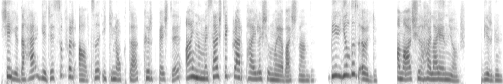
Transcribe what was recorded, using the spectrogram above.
şehirde her gece 06.2.45'te aynı mesaj tekrar paylaşılmaya başlandı. Bir yıldız öldü. Ama aşığı hala yanıyor. Bir gün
